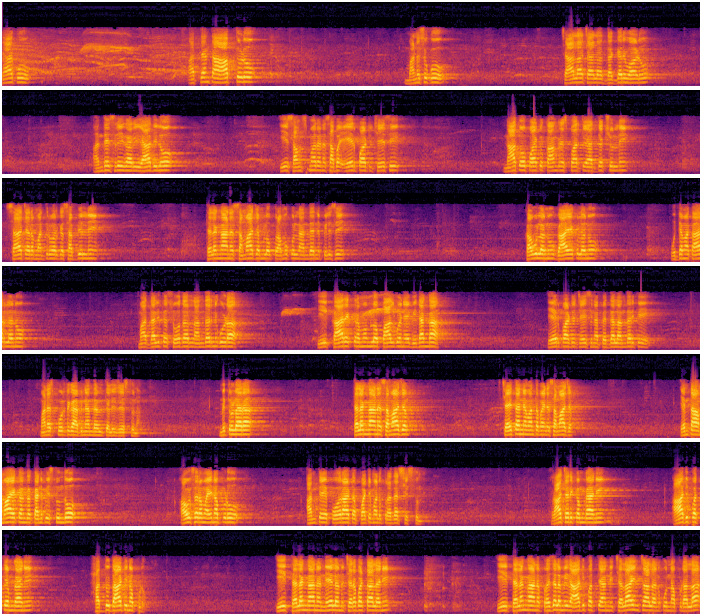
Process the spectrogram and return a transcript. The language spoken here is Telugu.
నాకు అత్యంత ఆప్తుడు మనసుకు చాలా చాలా దగ్గరివాడు. అందశ్రీ గారి యాదిలో ఈ సంస్మరణ సభ ఏర్పాటు చేసి నాతో పాటు కాంగ్రెస్ పార్టీ అధ్యక్షుల్ని సహచర మంత్రివర్గ సభ్యుల్ని తెలంగాణ సమాజంలో ప్రముఖుల్ని అందరినీ పిలిచి కవులను గాయకులను ఉద్యమకారులను మా దళిత సోదరులందరినీ కూడా ఈ కార్యక్రమంలో పాల్గొనే విధంగా ఏర్పాటు చేసిన పెద్దలందరికీ మనస్ఫూర్తిగా అభినందనలు తెలియజేస్తున్నా. మిత్రులారా తెలంగాణ సమాజం చైతన్యవంతమైన సమాజం. ఎంత అమాయకంగా కనిపిస్తుందో అవసరమైనప్పుడు అంతే పోరాట పటిమను ప్రదర్శిస్తుంది. రాచరికం కానీ ఆధిపత్యం కానీ హద్దు దాటినప్పుడు ఈ తెలంగాణ నేలను చెరబట్టాలని ఈ తెలంగాణ ప్రజల మీద ఆధిపత్యాన్ని చెలాయించాలనుకున్నప్పుడల్లా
